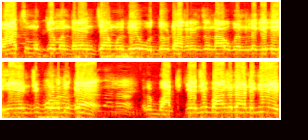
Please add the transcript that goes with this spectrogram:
पाच मुख्यमंत्र्यांच्या मध्ये उद्धव ठाकरेंचं नाव गणलं गेलं ही यांची पोटदुख आहे. तर बाटक्याची बांग दांडगी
